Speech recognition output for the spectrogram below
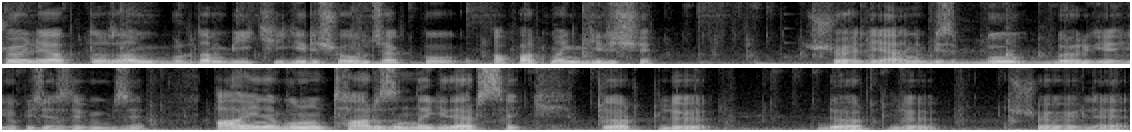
Şöyle yaptığım zaman buradan bir iki giriş olacak. Bu apartman girişi. Şöyle yani biz bu bölgeye yapacağız evimizi. Aynı bunun tarzında gidersek dörtlü, dörtlü, şöyle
